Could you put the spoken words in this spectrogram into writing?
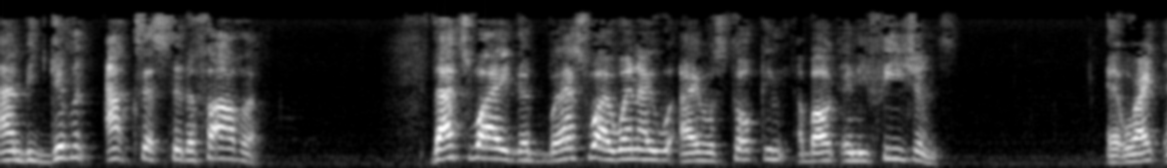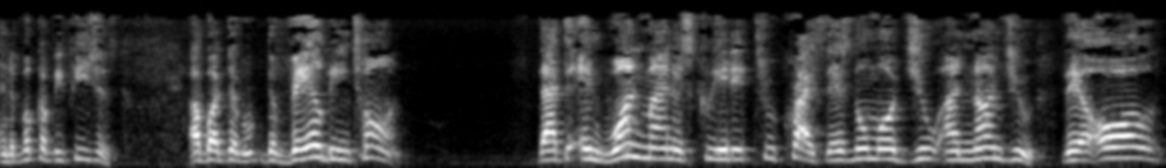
and be given access to the Father. That's why, that's why when I, I was talking about in Ephesians, Eh, right, in the book of Ephesians, about the, the veil being torn. That in one man is created through Christ. There's no more Jew and non-Jew. They're all,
